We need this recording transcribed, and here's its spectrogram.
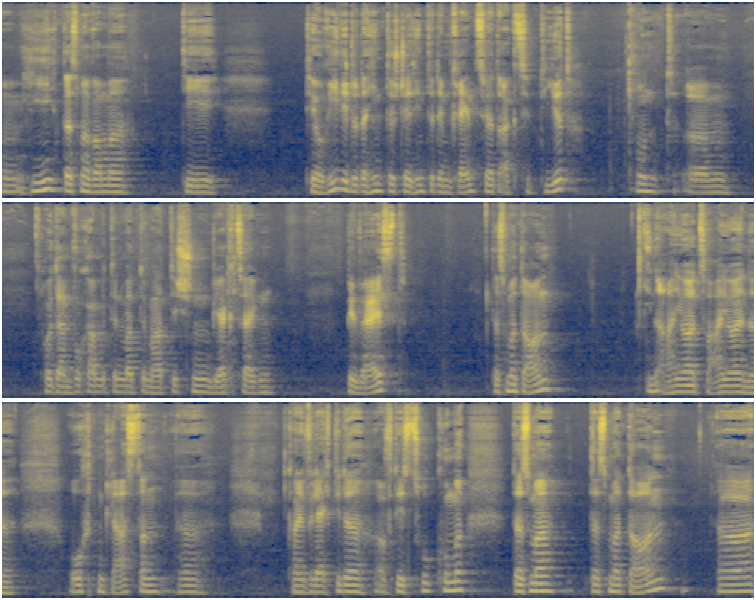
ähm, hin, dass man, wenn man die Theorie, die da dahinter steht, hinter dem Grenzwert akzeptiert, und ähm, halt einfach auch mit den mathematischen Werkzeugen beweist, dass man dann in ein Jahr, zwei Jahren in der achten Klasse dann, äh, kann ich vielleicht wieder auf das zurückkommen, dass man, dass man dann äh,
